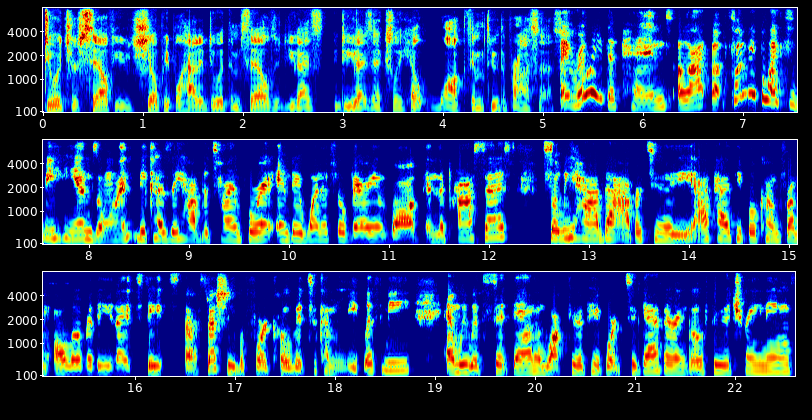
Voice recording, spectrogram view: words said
do it yourself? You show people how to do it themselves, or do you guys do you guys actually help walk them through the process? It really depends. A lot. Uh, some people like to be hands on because they have the time for it and they want to feel very involved in the process. So we have that opportunity. I've had people come from all over the United States, uh, especially before COVID, to come meet with me, and we would sit down and walk through the paperwork together and go through the trainings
